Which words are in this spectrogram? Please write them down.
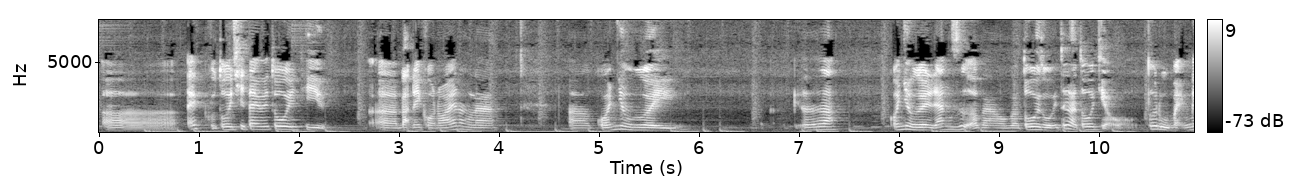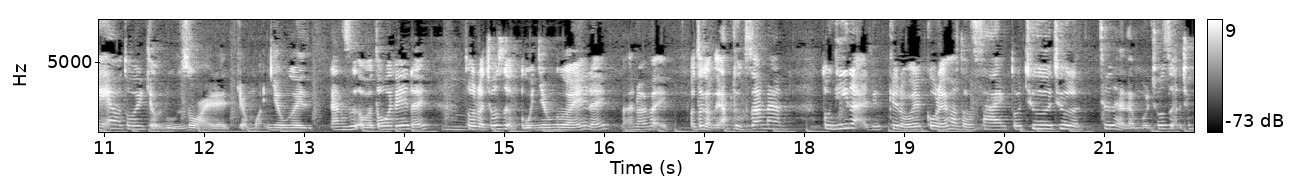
uh, ex của tôi chia tay với tôi thì ờ, bạn ấy có nói rằng là ờ, có nhiều người? Có nhiều người đang dựa vào vào tôi rồi. Tức là tôi kiểu tôi đủ mạnh mẽ và tôi kiểu đủ giỏi để kiểu mọi nhiều người đang dựa vào tôi đấy đấy. Ừ. tôi là chỗ dựa của nhiều người ấy đấy. Bạn nói vậy. Và tôi cảm thấy áp lực dã man tôi nghĩ lại thì cái đấy cô đấy hoàn toàn sai. Tôi chưa chưa là chưa thể là một chỗ dựa cho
